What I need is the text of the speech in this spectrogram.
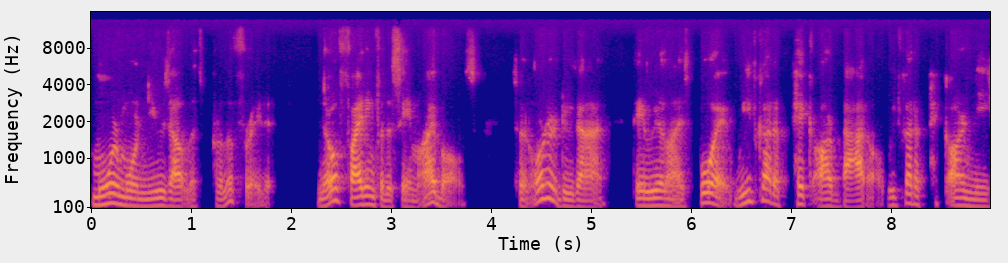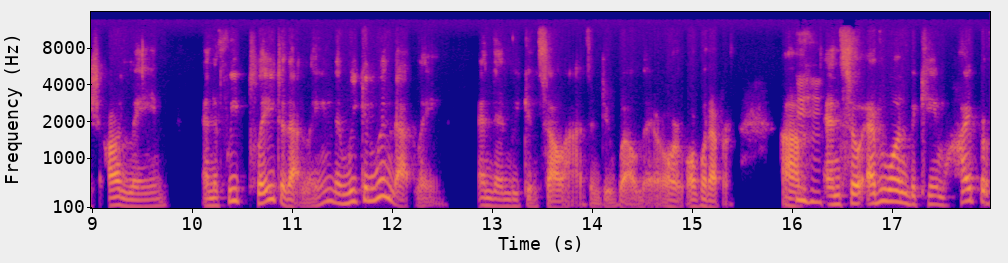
more and more news outlets proliferated. They're all fighting for the same eyeballs. So, in order to do that, they realized, boy, we've got to pick our battle. We've got to pick our niche, our lane. And if we play to that lane, then we can win that lane. And then we can sell ads and do well there or, or whatever. Um, Mhm. And so everyone became hyper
